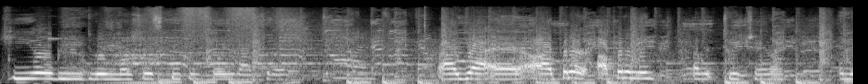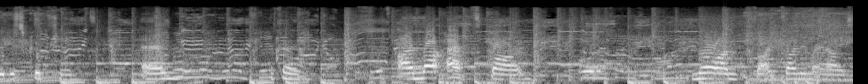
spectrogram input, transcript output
he'll be doing most of the speaking for you guys today. Uh, yeah, and I put a I'll put a link of it to his channel in the description. And okay, I'm not at spawn. Oh, that's not your spawn? No, I'm fi- finding my house.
